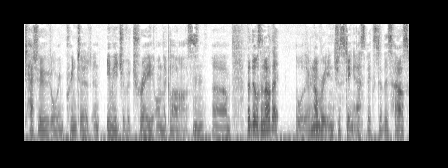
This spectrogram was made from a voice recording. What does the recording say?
tattooed or imprinted an image of a tree on the glass. Um, but there was another, or there are a number of interesting aspects to this house.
